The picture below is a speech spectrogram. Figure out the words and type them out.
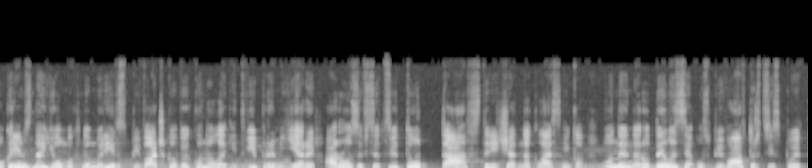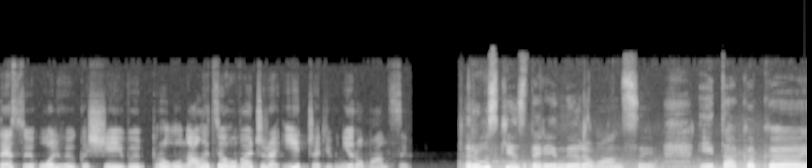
Окрім знайомих номерів, співачка виконала і дві прем'єри: а рози все цвітуть та встріча однокласників. Вони народилися у співавторстві з поетесою Ольгою Кащеєвою. Пролунали цього вечора і чарівні романси. русские старинные романсы. И так как, э,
